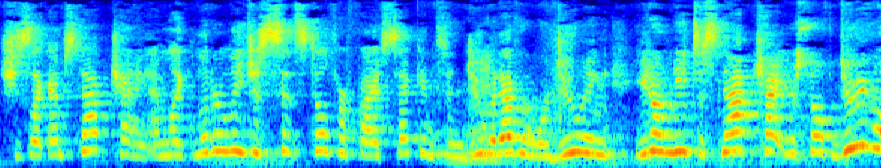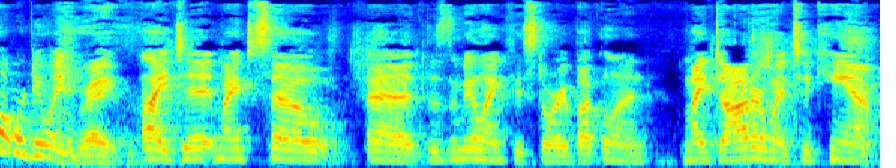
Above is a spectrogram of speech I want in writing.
She's like, I'm Snapchatting. I'm like, literally, just sit still for five seconds and do whatever we're doing. You don't need to Snapchat yourself doing what we're doing. right. I did my so uh, this is gonna be a lengthy story. Buckle in. My daughter went to camp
